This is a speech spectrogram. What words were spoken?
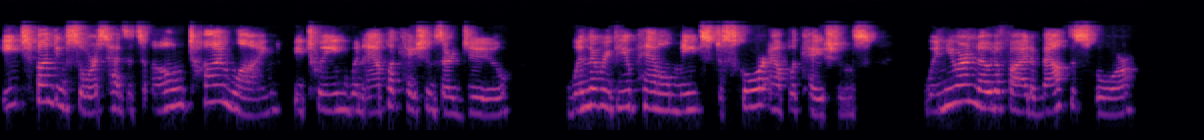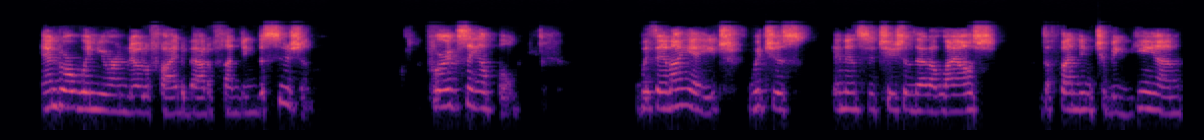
Each funding source has its own timeline between when applications are due, when the review panel meets to score applications, when you are notified about the score, and or when you are notified about a funding decision. For example, with NIH, which is an institution that allows the funding to begin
